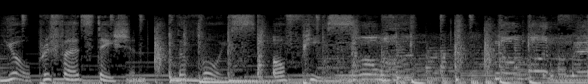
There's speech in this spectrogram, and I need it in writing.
Your preferred station, the voice of peace. No one, no one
